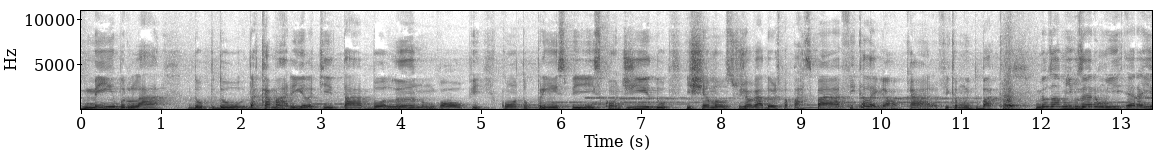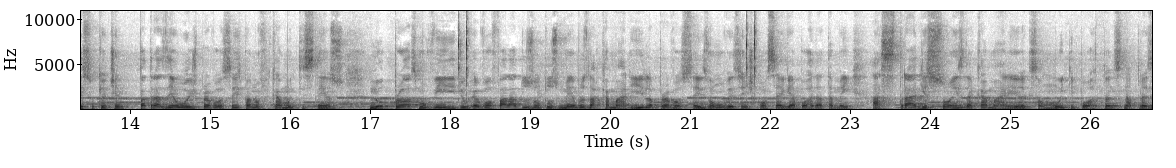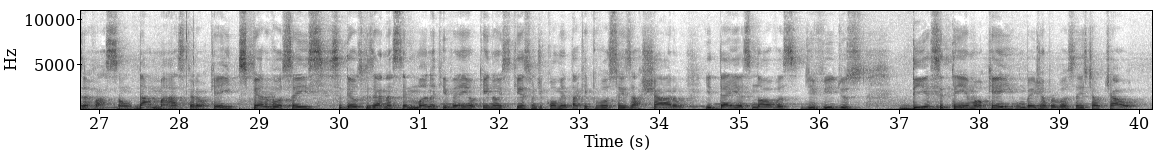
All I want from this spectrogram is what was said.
membro lá do, do, da Camarilla que está bolando um golpe contra o príncipe escondido e chama os jogadores para participar. Fica legal, cara, fica muito bacana. Meus amigos, eram, era isso que eu tinha para trazer hoje para vocês, para não ficar muito extenso. No próximo vídeo eu vou falar dos outros membros da Camarilla para vocês. Vamos ver se a gente consegue abordar também as tradições da Camarilla, que são muito importantes na preservação da máscara, ok? Espero vocês, se Deus quiser, na semana que vem, ok? Não esqueçam de comentar o que, que vocês acharam, ideias novas de vídeos desse tema, ok? Um beijão para vocês, tchau, tchau!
